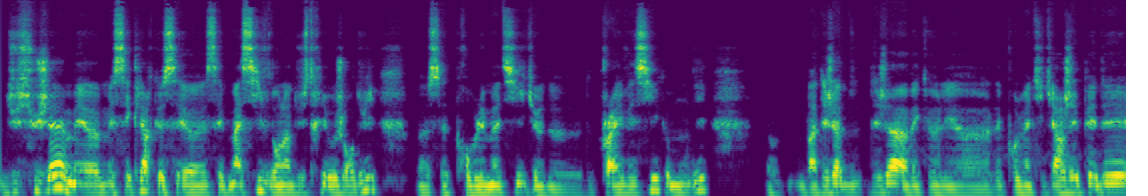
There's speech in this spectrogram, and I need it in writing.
du sujet, mais, euh, mais c'est clair que c'est massif dans l'industrie aujourd'hui, cette problématique de, privacy, comme on dit. Bah déjà, déjà avec les, les problématiques RGPD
